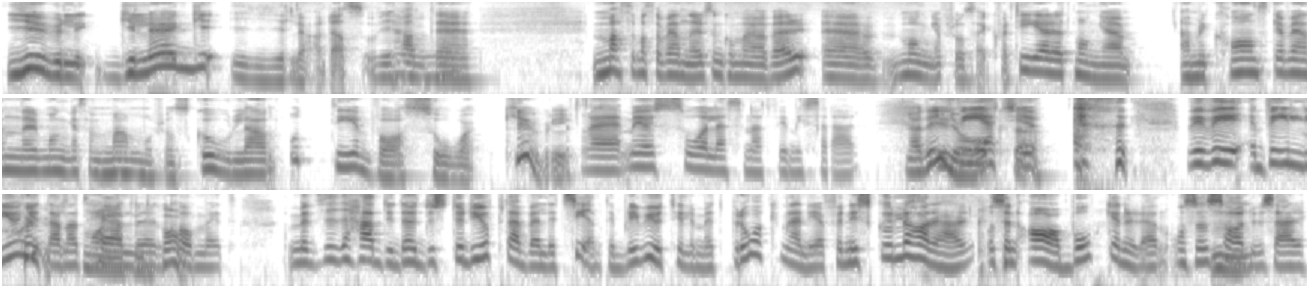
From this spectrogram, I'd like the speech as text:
julglögg i lördags och vi Mm. hade massa, massa vänner som kom över. Eh, många från så här kvarteret, många amerikanska vänner, många så här Mm. mammor från skolan och det var så kul. Nej, men jag är så ledsen att vi missar det här. Ja, det är Vi jag vet också. ju, vi vi- vill ju Sjukt, inget annat inte än kom. kommit. Men vi hade ju, du styrde ju upp det här väldigt sent. Det blev ju till och med ett bråk mellan er. För ni skulle ha det här och sen avbokade ni den. Och sen sa du så här,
